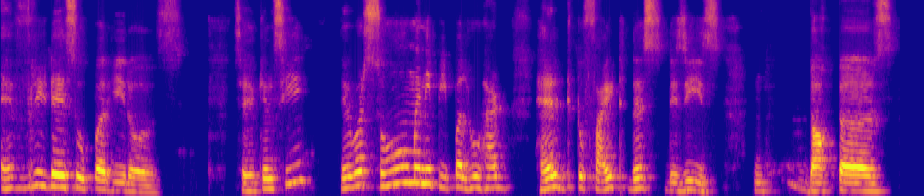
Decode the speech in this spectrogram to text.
everyday superheroes. So you can see there were so many people who had helped to fight this disease. Doctors,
